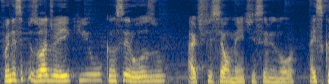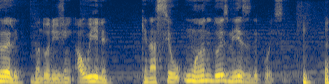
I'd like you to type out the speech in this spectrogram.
Foi nesse episódio aí que o canceroso artificialmente inseminou a Scully, dando origem ao William, que nasceu um ano e dois meses depois.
